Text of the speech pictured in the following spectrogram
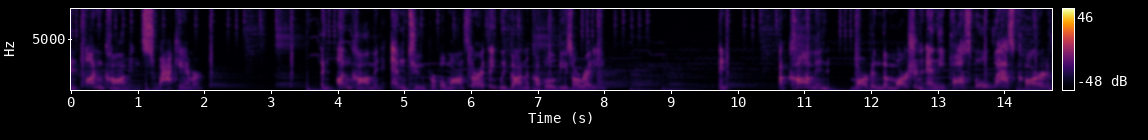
an uncommon Swackhammer, an uncommon M2 Purple Monstar. I think we've gotten a couple of these already. And a common Marvin the Martian, and the possible last card.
